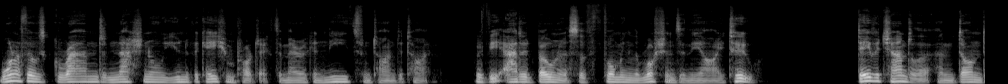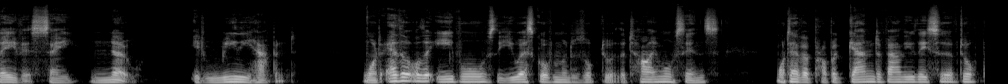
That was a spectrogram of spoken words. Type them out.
one of those grand national unification projects America needs from time to time, with the added bonus of thumbing the Russians in the eye, too. David Chandler and Don Davis say no, it really happened. Whatever other evils the US government was up to at the time or since, whatever propaganda value they served up,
